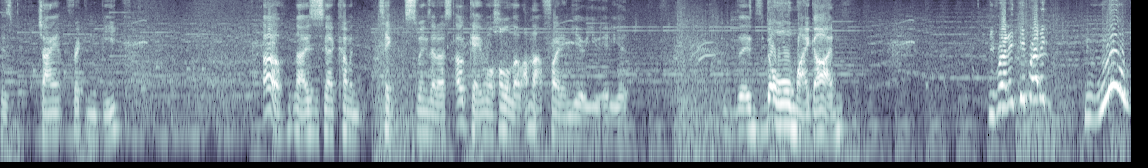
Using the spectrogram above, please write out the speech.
his giant freaking beak. Oh, no, he's just gonna come and take swings at us. Okay, well, hold up. I'm not fighting you, you idiot. It's, oh my god. Keep running, keep running! Woo!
